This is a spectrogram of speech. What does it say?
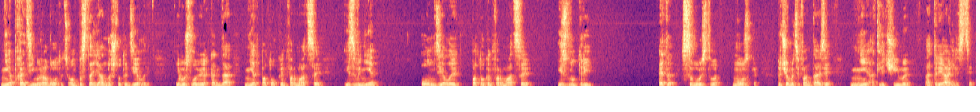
необходимо работать, он постоянно что-то делает. И в условиях, когда нет потока информации извне, он делает поток информации изнутри. Это свойство мозга. Причем эти фантазии неотличимы от реальности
